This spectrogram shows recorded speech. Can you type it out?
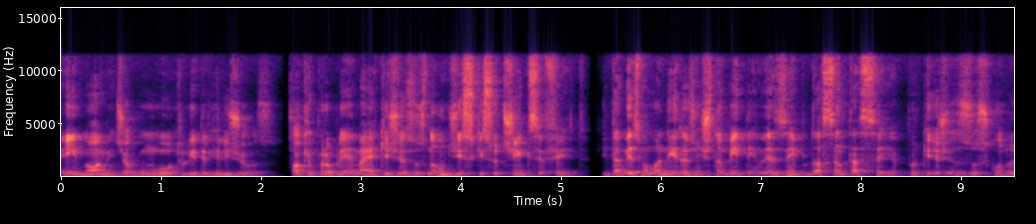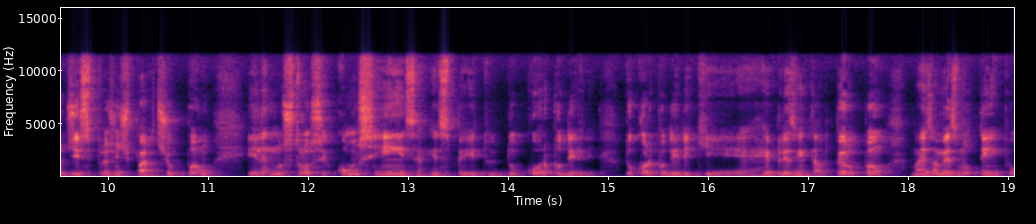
em nome de algum outro líder religioso. Só que o problema é que Jesus não disse que isso tinha que ser feito. E da mesma maneira, a gente também tem o exemplo da Santa Ceia, porque Jesus, quando disse para a gente partir o pão, ele nos trouxe consciência a respeito do corpo dele, do corpo dele que é representado pelo pão, mas ao mesmo tempo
